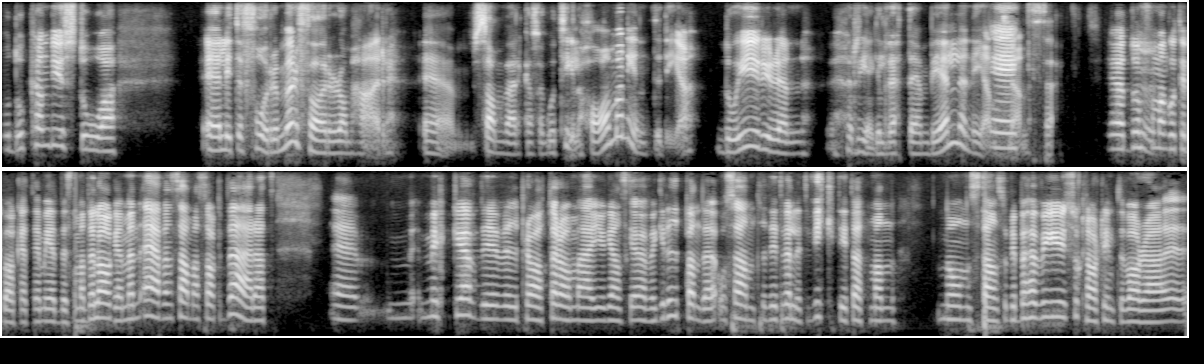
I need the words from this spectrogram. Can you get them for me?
Och då kan det ju stå eh, lite former för hur de här eh, samverkan ska gå till. Har man inte det, då är det ju den regelrätta MBLen egentligen. Exakt. Ja, då får Mm. man gå tillbaka till medbestämmandelagen. Men även samma sak där att mycket av det vi pratar om är ju ganska övergripande och samtidigt väldigt viktigt att man någonstans, och det behöver ju såklart inte vara eh,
